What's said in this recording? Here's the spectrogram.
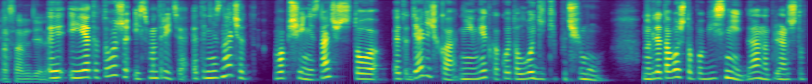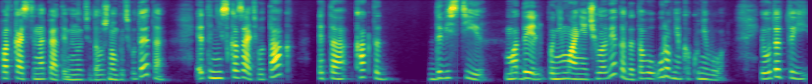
на самом деле. И, и это тоже, и смотрите, это не значит, вообще не значит, что этот дядечка не имеет какой-то логики, почему. Но для того, чтобы объяснить, да, например, что в подкасте на пятой минуте должно быть вот это, это не сказать вот так, это как-то довести модель понимания человека до того уровня, как у него. И вот этой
